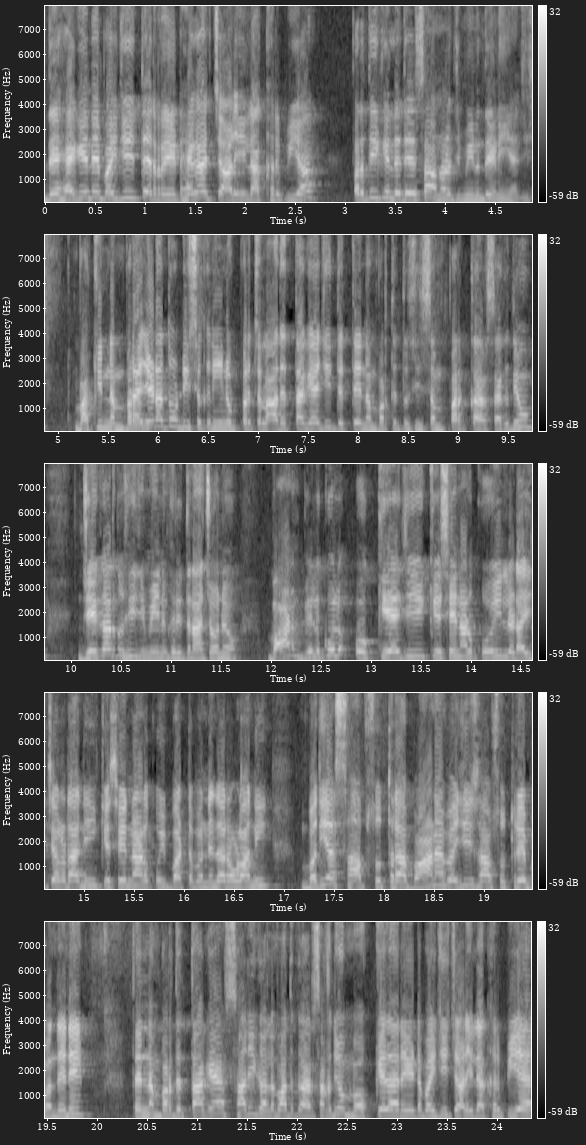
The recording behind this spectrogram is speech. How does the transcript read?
ਦੇ ਹੈਗੇ ਨੇ ਬਾਈ ਜੀ, ਤੇ ਰੇਟ ਹੈਗਾ 40 ਲੱਖ ਰੁਪਿਆ ਪ੍ਰਤੀ ਕਿੱਲੇ ਦੇ ਹਿਸਾਬ ਨਾਲ ਜ਼ਮੀਨ ਦੇਣੀ ਹੈ ਜੀ। ਬਾਕੀ ਨੰਬਰ ਹੈ ਜਿਹੜਾ ਤੁਹਾਡੀ ਸਕਰੀਨ ਉੱਪਰ ਚਲਾ ਦਿੱਤਾ ਗਿਆ ਜੀ, ਦਿੱਤੇ ਨੰਬਰ ਤੇ ਤੁਸੀਂ ਸੰਪਰਕ ਕਰ ਸਕਦੇ ਹੋ। ਜੇਕਰ ਤੁਸੀਂ ਜ਼ਮੀਨ ਖਰੀਦਣਾ ਚਾਹੁੰਦੇ ਹੋ ਬਾਣ ਬਿਲਕੁਲ ਓਕੇ ਹੈ ਜੀ, ਕਿਸੇ ਨਾਲ ਕੋਈ ਲੜਾਈ ਝਗੜਾ ਨਹੀਂ, ਕਿਸੇ ਨਾਲ ਕੋਈ ਵੱਟ ਬੰਨੇ ਦਾ ਰੌਲਾ ਨਹੀਂ। ਵਧੀਆ ਸਾਫ਼ ਸੁਥਰਾ ਬਾਣ ਹੈ ਬਾਈ ਜੀ, ਸਾਫ਼ ਸੁਥਰੇ ਬੰਦੇ ਨੇ। ਤੇ ਨੰਬਰ ਦਿੱਤਾ ਗਿਆ, ਸਾਰੀ ਗੱਲਬਾਤ ਕਰ ਸਕਦੇ ਹੋ। ਮੌਕੇ ਦਾ ਰੇਟ ਬਾਈ ਜੀ 40 ਲੱਖ ਰੁਪਏ ਹੈ।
